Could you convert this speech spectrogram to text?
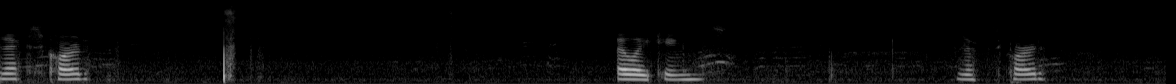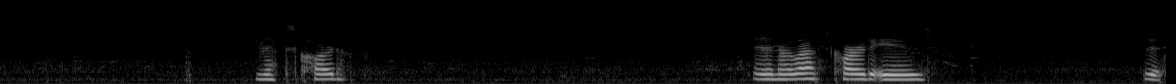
Next card. LA Kings. Next card. Next card. And our last card is this.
